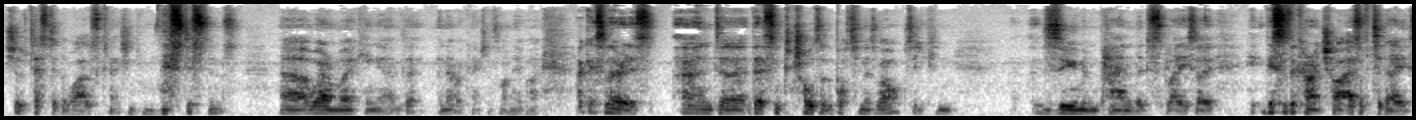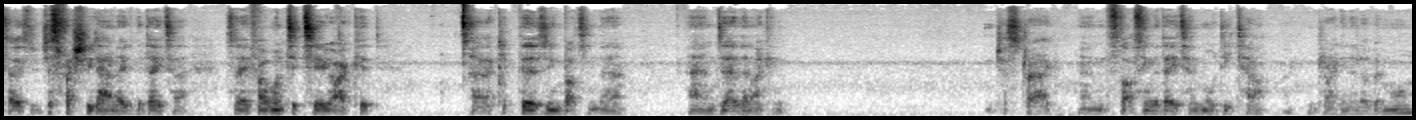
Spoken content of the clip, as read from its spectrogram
Should have tested the wireless connection from this distance. Uh, where I'm working, um, the, the network connection is not nearby. Okay, so there it is, and uh, there's some controls at the bottom as well, so you can zoom and pan the display. So this is the current chart as of today. So it's just freshly downloaded the data. So if I wanted to, I could uh, click the zoom button there, and uh, then I can just drag and start seeing the data in more detail. I can drag in a little bit more,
